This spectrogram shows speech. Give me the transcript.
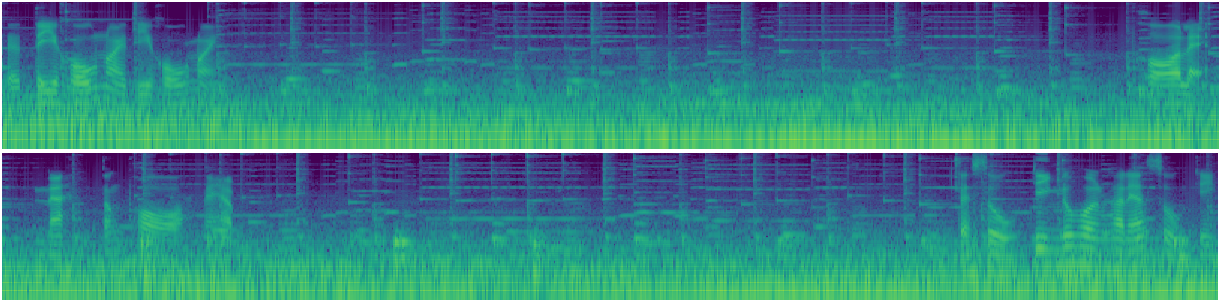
เดี๋ยวตีโค้งหน่อยตีโค้งหน่อยพอแหละนะ ต้องพอนะครับ แต่สูงจริงทุกคนคราวนี้สูงจริง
